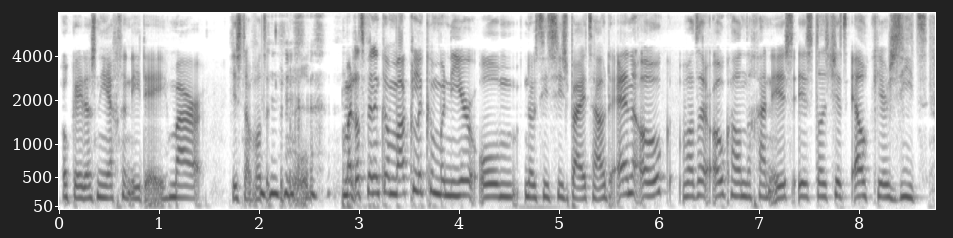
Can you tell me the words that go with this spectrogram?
Oké, dat is niet echt een idee. Maar je snapt wat ik bedoel. maar dat vind ik een makkelijke manier om notities bij te houden. En ook, wat er ook handig aan is, is dat je het elke keer ziet.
